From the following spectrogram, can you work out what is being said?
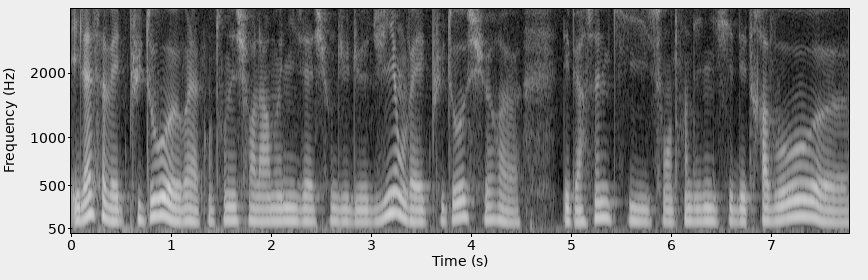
Et là, ça va être plutôt, euh, voilà, quand on est sur l'harmonisation du lieu de vie, on va être plutôt sur euh, des personnes qui sont en train d'initier des travaux, euh,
